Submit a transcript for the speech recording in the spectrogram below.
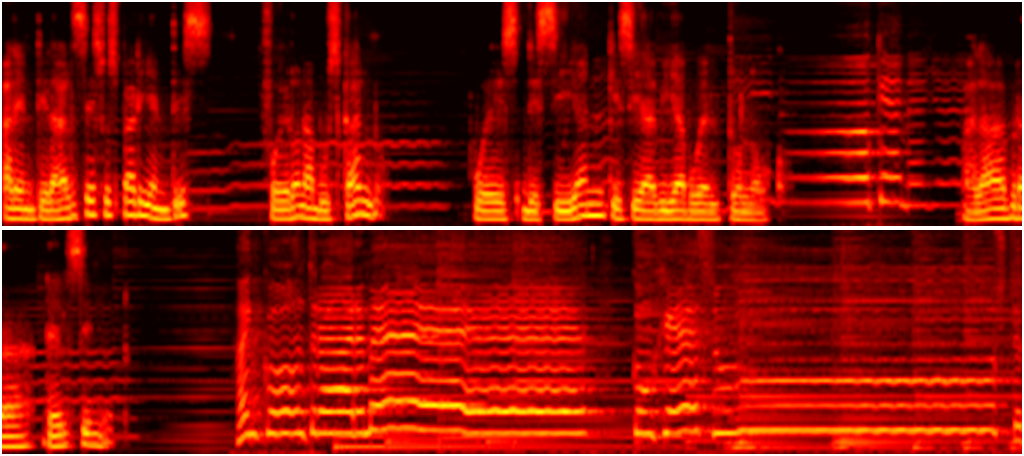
Al enterarse sus parientes, fueron a buscarlo, pues decían que se había vuelto loco. Palabra del Señor. A encontrarme con Jesús, te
